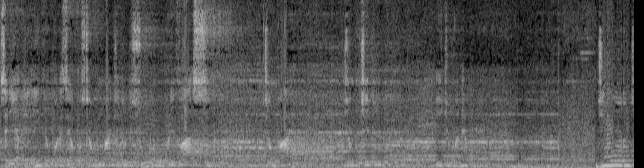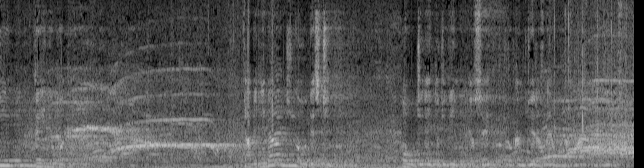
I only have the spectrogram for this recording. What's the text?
Seria terrível, por exemplo, se alguma atitude sua o privasse de um pai, de um título e de um anel. De onde vem o poder? Habilidade ou destino? Ou direito divino? Eu sei, Tocandiras é uma das mais doloridas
